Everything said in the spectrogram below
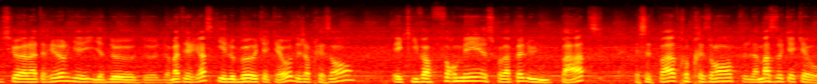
puisque à l'intérieur, il y a, il y a de, de- de la matière grasse qui est le beurre de cacao déjà présent et qui va former ce qu'on appelle une pâte. Et cette pâte représente la masse de cacao.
